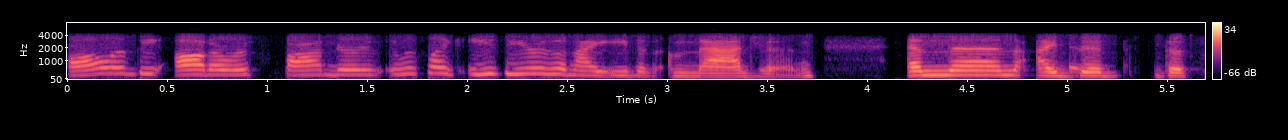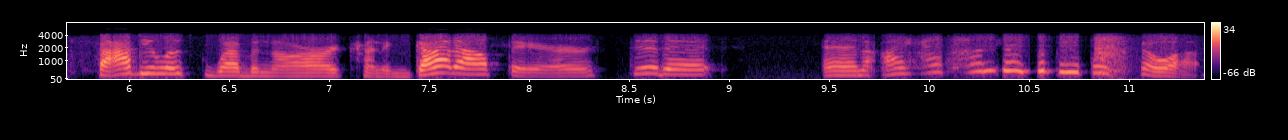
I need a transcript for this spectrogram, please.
all of the autoresponders. It was like easier than I even imagined. And then I did this fabulous webinar, kind of got out there, did it, and I had hundreds of people show up.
